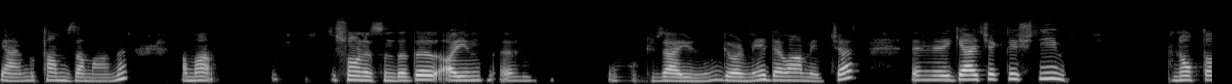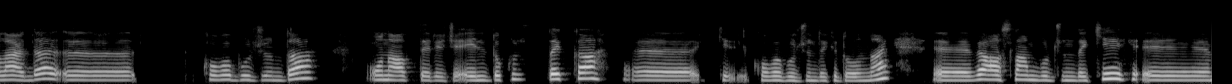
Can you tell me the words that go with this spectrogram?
Yani bu tam zamanı. Ama sonrasında da ayın e, güzel yüzünü görmeye devam edeceğiz. E, gerçekleştiği noktalarda e, Kova burcunda 16 derece 59 dakika e, Kova burcundaki dolunay e, ve Aslan burcundaki e,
